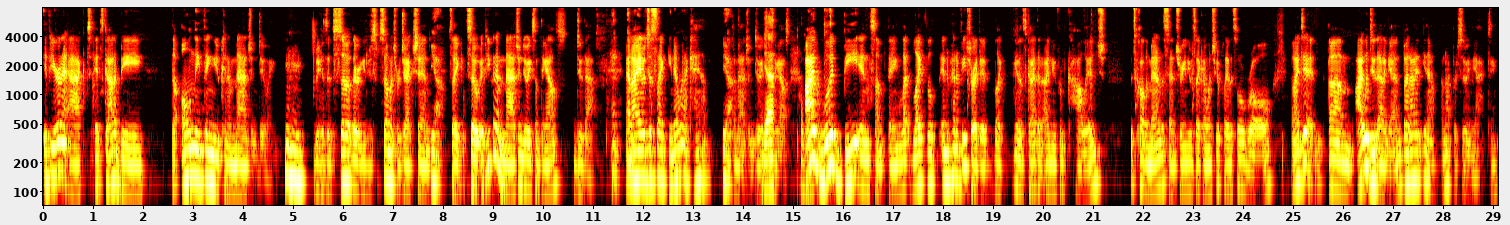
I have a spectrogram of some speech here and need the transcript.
if you're gonna act, it's got to be the only thing you can imagine doing Mhm. because it's so there's just so much rejection. Yeah. It's like so if you can imagine doing something else, do that. And, And I was just like, you know what, I can yeah. imagine doing Yeah. something else. I would be in something like like the independent feature I did, like you know this guy that I knew from college. It's called The Man of the Century, and he was like, "I want you to play this little role," and I did. Um, I would do that again, but I, you know, I'm not pursuing the acting.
